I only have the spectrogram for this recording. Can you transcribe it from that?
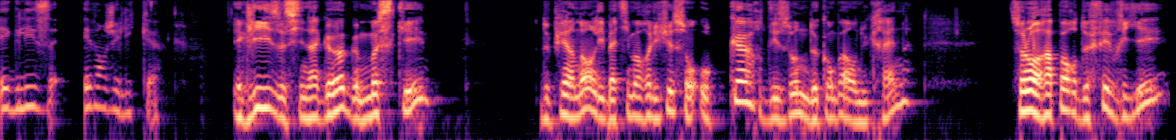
églises évangéliques. Églises, synagogues, mosquées. Depuis un an, les bâtiments religieux sont au cœur des zones de combat en Ukraine. Selon un rapport de février,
